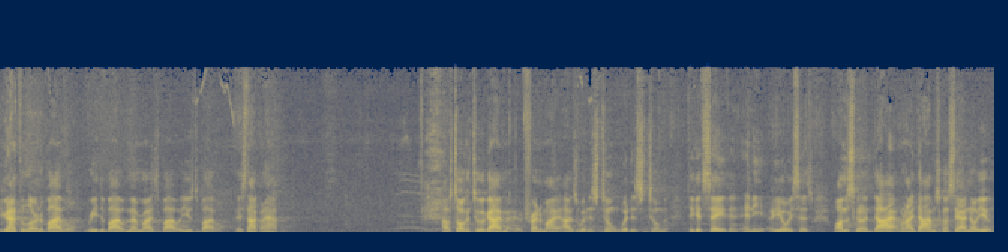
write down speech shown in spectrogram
You're going to have to learn the Bible, read the Bible, memorize the Bible, use the Bible. It's not going to happen. I was talking to a guy, a friend of mine, I was witnessing to him, witnessing to him to get saved, and, and he, he always says, Well, I'm just going to die. When I die, I'm just going to say, I know you.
